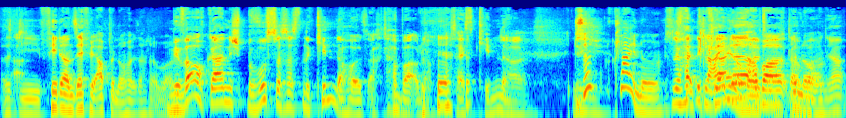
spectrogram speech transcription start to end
Also die federn sehr viel ab in der Holzachterbahn. mir war auch gar nicht bewusst, dass das eine Kinderholzachterbahn oder was heißt Kinder? Die sind halt kleine. Das ist halt eine kleine, Holzachterbahn, ja.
